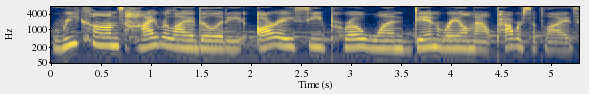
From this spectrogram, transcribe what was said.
Recom's high reliability RAC Pro 1 DIN rail mount power supplies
